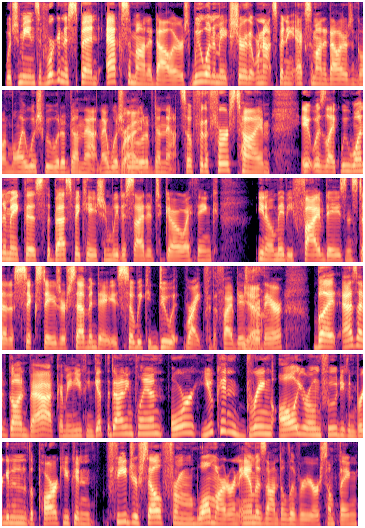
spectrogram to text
Which means if we're going to spend X amount of dollars, we want to make sure that we're not spending X amount of dollars and going, well, I wish we would have done that, and I wish we would have done that. So for the first time, it was like we want to make this the best vacation. We decided to go. I think. You know, maybe five days instead of six days or seven days, so we could do it right for the five days we Yeah. were there. But as I've gone back, I mean, you can get the dining plan or you can bring all your own food. You can bring it into the park. You can feed yourself from Walmart or an Amazon delivery or something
